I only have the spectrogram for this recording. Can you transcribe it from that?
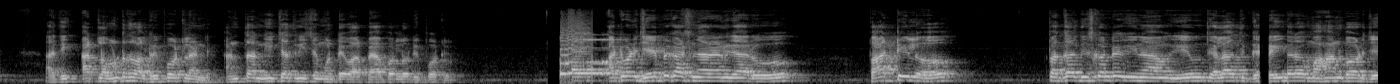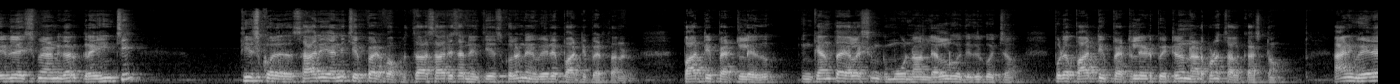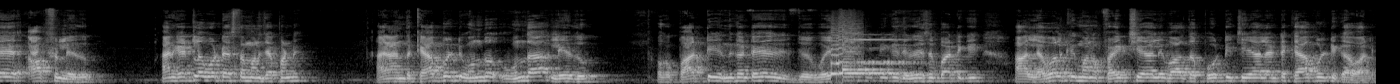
అది అట్లా ఉంటుంది వాళ్ళ రిపోర్ట్లు అండి. అంతా నీచత నీచంగా ఉంటాయి వాళ్ళ పేపర్లు రిపోర్ట్లు. అటువంటి జయప్రకాష్ నారాయణ గారు పార్టీలో పగ్గాలు తీసుకుంటే ఈయన ఏమి ఎలా గ్రహించారో మహానుభావుడు జేడి లక్ష్మీనారాయణ గారు గ్రహించి తీసుకోలేదు. సారీ అని చెప్పాడు పాప. సారీ సార్ నేను తీసుకోలేదు నేను వేరే పార్టీ పెడతాను పార్టీ పెట్టలేదు. ఇంకెంత ఎలక్షన్కి మూడు నాలుగు నెలలు దగ్గరికి వచ్చాం. ఇప్పుడు పార్టీ పెట్టలేడు పెట్టినా నడపడం చాలా కష్టం. ఆయన వేరే ఆప్షన్ లేదు. ఆయనకి ఎట్లా ఓటేస్తాం మనం చెప్పండి? ఆయన అంత క్యాపబిలిటీ ఉందో ఉందా? లేదు. ఒక పార్టీ ఎందుకంటే జ- వైఎస్ఆర్సీపీకి తెలుగుదేశం పార్టీకి ఆ లెవెల్కి మనం ఫైట్ చేయాలి వాళ్ళతో పోటీ చేయాలంటే క్యాపబిలిటీ కావాలి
